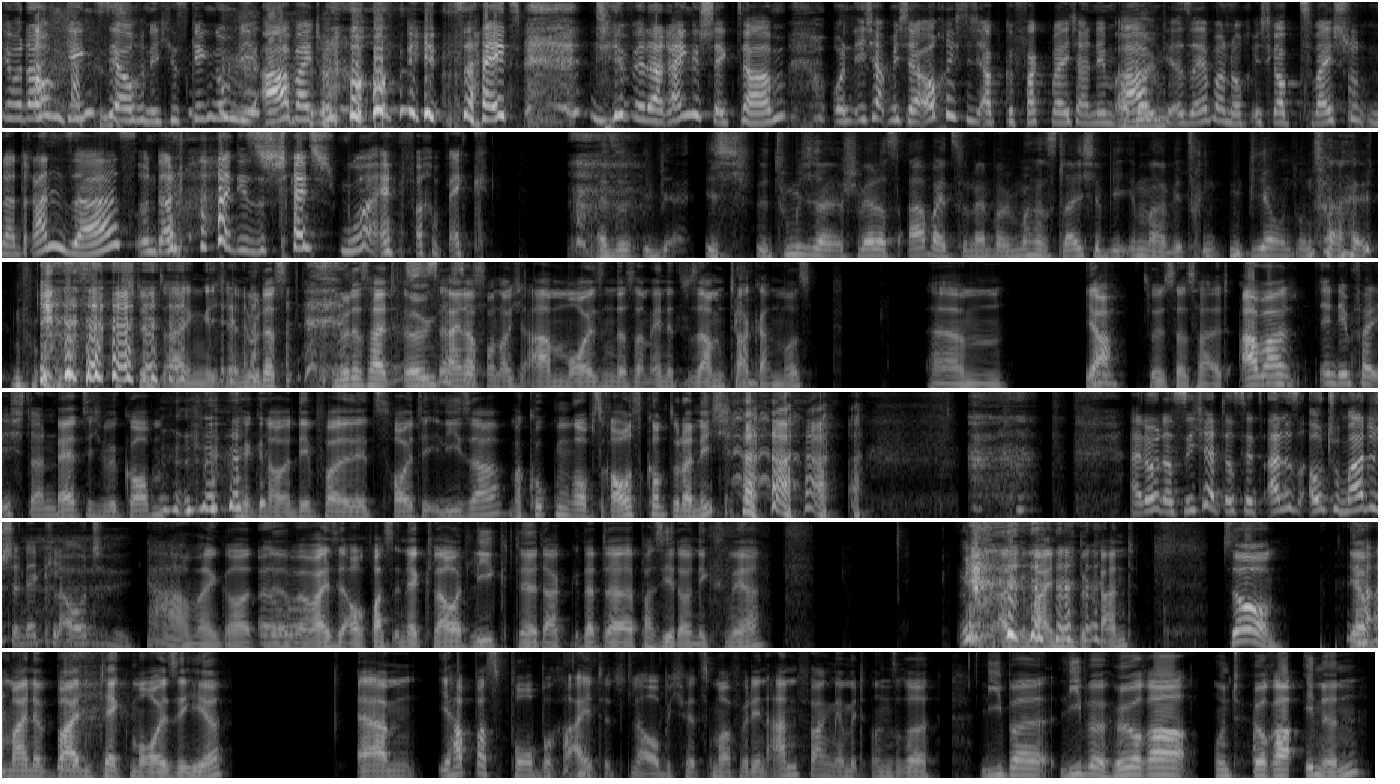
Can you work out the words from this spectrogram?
Ja, aber darum ging es ja auch nicht. Es ging um die Arbeit und um die Zeit, die wir da reingesteckt haben. Und ich habe mich ja auch richtig abgefuckt, weil ich an dem Aber Abend ja selber noch, ich glaube, zwei Stunden da dran saß und dann war diese scheiß Schmur einfach weg. Also, ich, ich tue mich ja schwer, das Arbeit zu nennen, weil wir machen das gleiche wie immer. Wir trinken Bier und unterhalten uns. Stimmt eigentlich. Ja, nur, dass, nur, dass halt Das irgendeiner von euch armen Mäusen das am Ende zusammentackern muss. Ähm, ja, Mhm. so ist das halt. Aber In dem Fall ich dann. herzlich willkommen. Ja, genau, in dem Fall jetzt heute Elisa. Mal gucken, ob es rauskommt oder nicht. Hallo, das sichert das jetzt alles automatisch in der Cloud. ja, mein Gott, ne? Also- wer weiß ja auch, was in der Cloud liegt. Ne? Da, da, da passiert auch nichts mehr. ist allgemein bekannt. So, ihr Ja. meine beiden Tech-Mäuse hier. Ähm, ihr habt was vorbereitet, glaube ich, jetzt mal für den Anfang, damit unsere liebe, liebe Hörer und HörerInnen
